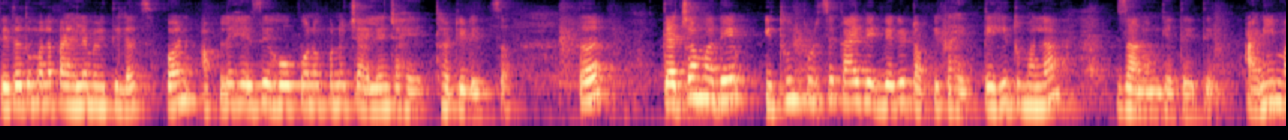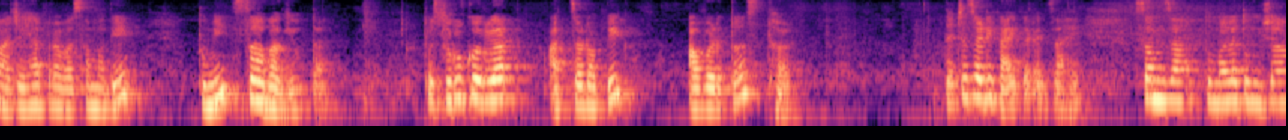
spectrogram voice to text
ते तर तुम्हाला पाहायला मिळतीलच पण आपले हे जे हो पोनो पोनो चॅलेंज आहे थर्टी डेजचं तर त्याच्यामध्ये इथून पुढचे काय वेगवेगळे टॉपिक आहेत तेही तुम्हाला जाणून घेता येतील. आणि माझ्या ह्या प्रवासामध्ये तुम्ही सहभागी होताल तर सुरू करूयात आजचा टॉपिक आवडतं स्थळ. त्याच्यासाठी काय करायचं आहे? समजा तुम्हाला तुमच्या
